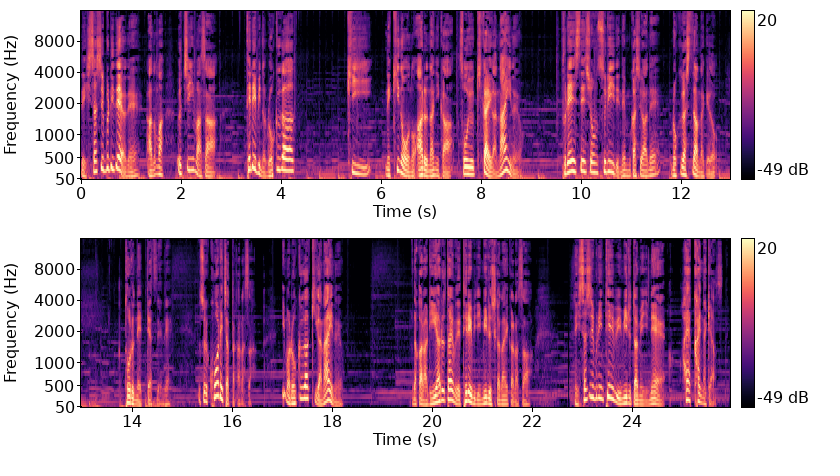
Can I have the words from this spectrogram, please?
で、久しぶりだよね。あの、まうち今さ、テレビの録画機、ね、機能のある何か、そういう機械がないのよ。プレイステーション3でね、昔はね、録画してたんだけど、撮るねってやつでね。それ壊れちゃったからさ、今録画機がないのよ。だからリアルタイムでテレビで見るしかないからさ、で久しぶりにテレビ見るためにね、早く帰んなきゃ、つって。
